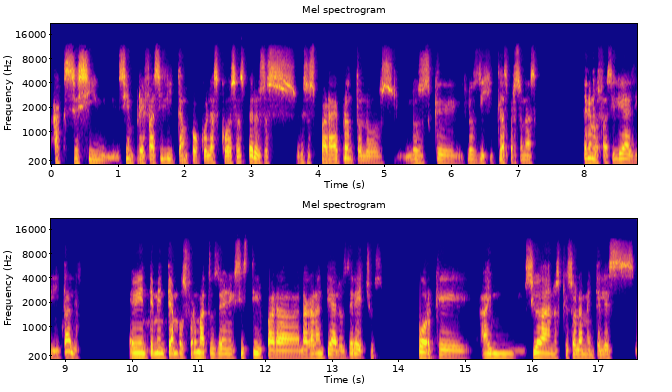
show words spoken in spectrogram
accesible, siempre facilita un poco las cosas, pero eso es, eso es para de pronto los, los que los las personas tenemos facilidades digitales. Evidentemente ambos formatos deben existir para la garantía de los derechos, porque hay ciudadanos que solamente les,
